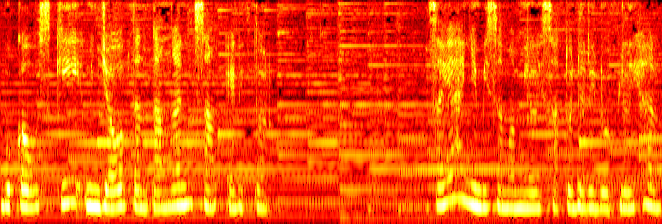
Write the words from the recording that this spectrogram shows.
Bukowski menjawab tantangan sang editor. Saya hanya bisa memilih satu dari dua pilihan.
